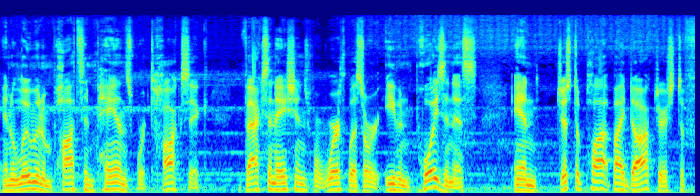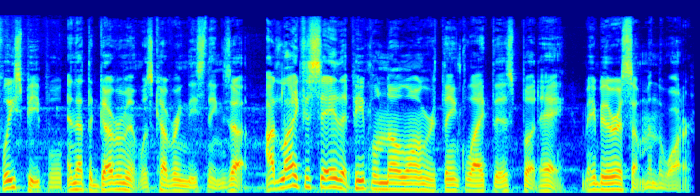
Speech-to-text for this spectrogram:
and aluminum pots and pans were toxic, vaccinations were worthless or even poisonous, and just a plot by doctors to fleece people and that the government was covering these things up. I'd like to say that people no longer think like this, but hey, maybe there is something in the water.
